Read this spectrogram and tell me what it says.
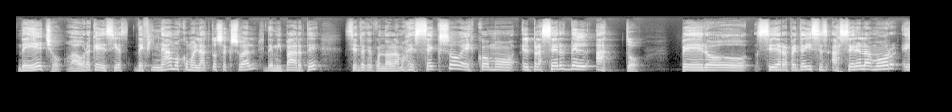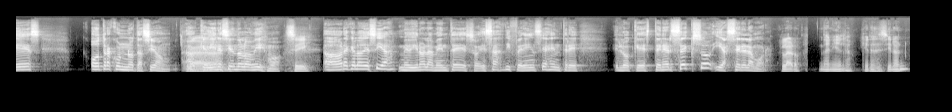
De hecho, ahora que decías, definamos como el acto sexual, de mi parte, siento que cuando hablamos de sexo es como el placer del acto. Pero si de repente dices hacer el amor es otra connotación, aunque viene siendo lo mismo. Sí, Ahora que lo decías, me vino a la mente eso, esas diferencias entre lo que es tener sexo y hacer el amor. claro. Daniela, ¿quieres decir algo?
